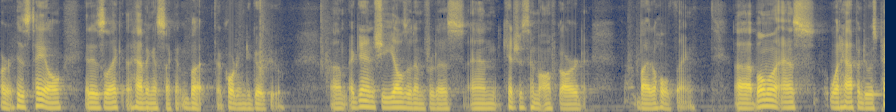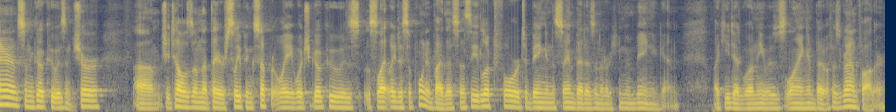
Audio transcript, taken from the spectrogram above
or his tail. It is like having a second butt, according to Goku. Um, again, she yells at him for this and catches him off guard by the whole thing. Uh, Bulma asks what happened to his parents, and Goku isn't sure. Um, she tells them that they are sleeping separately, which Goku is slightly disappointed by this, as he looked forward to being in the same bed as another human being again like he did when he was laying in bed with his grandfather.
